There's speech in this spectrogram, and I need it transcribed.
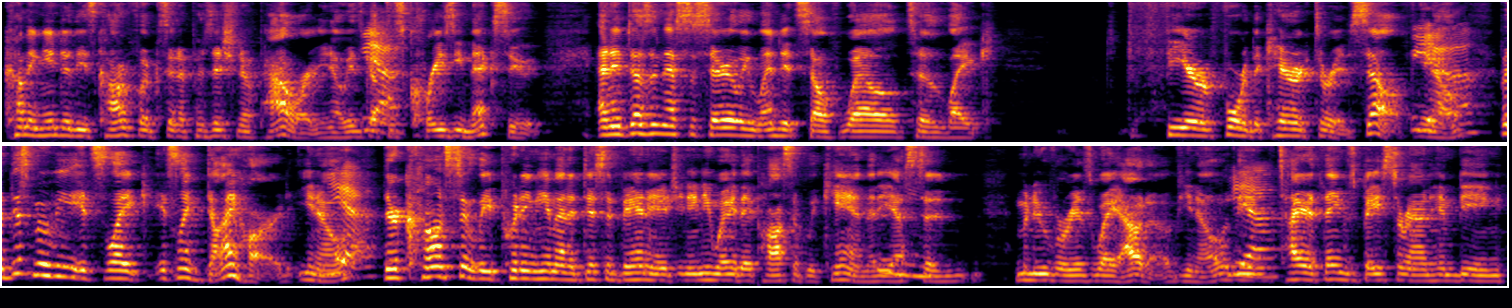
coming into these conflicts in a position of power. You know, he's got Yeah. this crazy mech suit. And it doesn't necessarily lend itself well to, like, fear for the character itself, you know? But this movie, it's like it's like Die Hard, you know. Yeah. They're constantly putting him at a disadvantage in any way they possibly can that he has to maneuver his way out of. You know, the Mm-hmm. Yeah. entire thing's based around him being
